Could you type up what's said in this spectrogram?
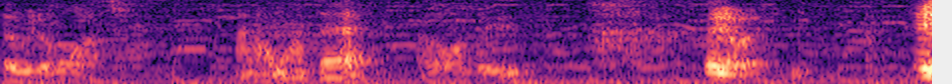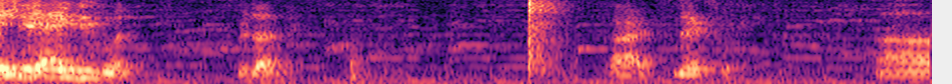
that we don't watch? I don't want that. I don't want that either. Anyway, AJ, AJ. AJ's winning. We're done. All right, next one. Uh,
